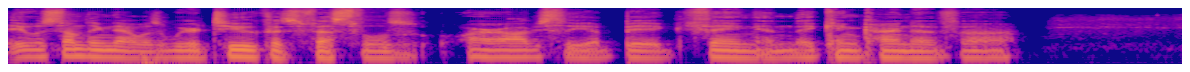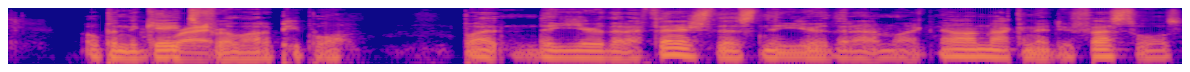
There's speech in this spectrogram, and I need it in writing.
it was something that was weird too because festivals are obviously a big thing and they can kind of uh, open the gates Right. for a lot of people. But the year that I finished this and the year that I'm like, no, I'm not going to do festivals,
